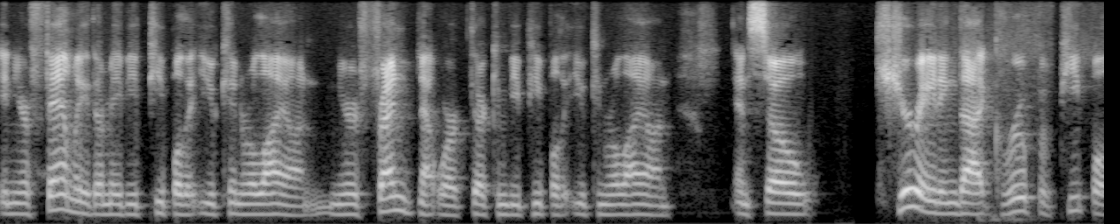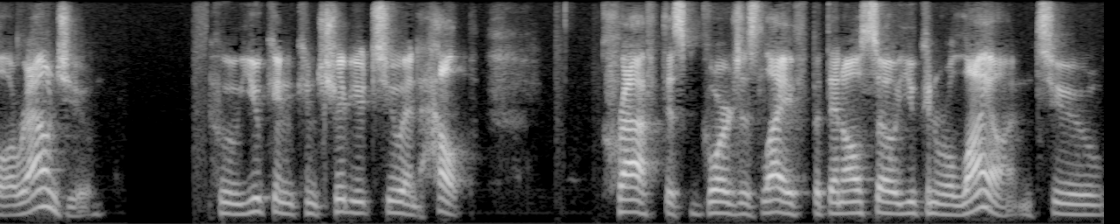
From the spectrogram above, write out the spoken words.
In your family, there may be people that you can rely on. In your friend network, there can be people that you can rely on. And so curating that group of people around you who you can contribute to and help craft this gorgeous life, but then also you can rely on to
